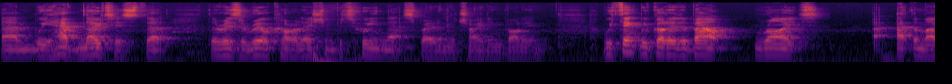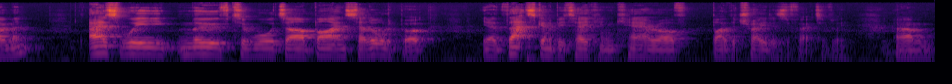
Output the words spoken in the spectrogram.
Um, we have noticed that there is a real correlation between that spread and the trading volume. We think we've got it about right at the moment as we move towards our buy and sell order book, you know that's going to be taken care of by the traders effectively, um,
